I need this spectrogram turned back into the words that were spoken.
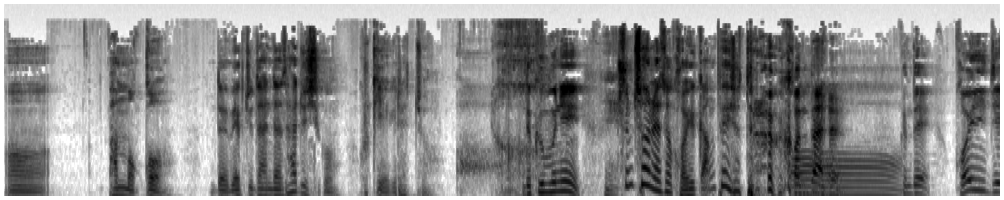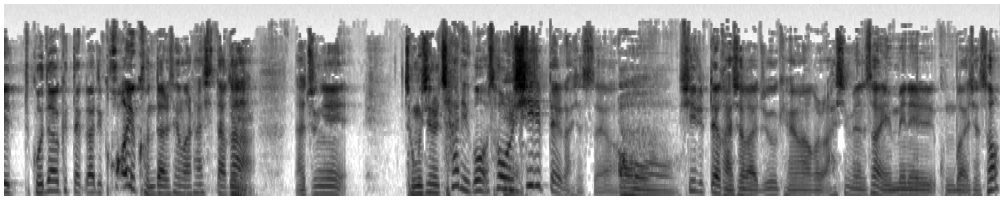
어, 밥 먹고 네, 맥주도 한 잔 사주시고 그렇게 얘기를 했죠. 근데 그분이 예. 춘천에서 거의 깡패셨더라고요 건달. 어. 근데 거의 이제 고등학교 때까지 거의 건달 생활 하시다가 네. 나중에 정신을 차리고 서울 네. 시립대에 가셨어요. 어. 시립대 가셔가지고 경영학을 하시면서 M&A 공부하셔서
